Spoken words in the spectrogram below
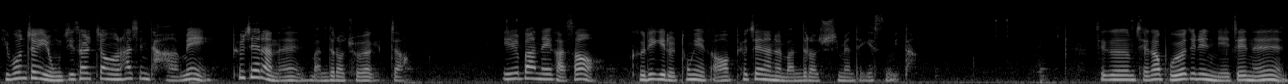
기본적인 용지 설정을 하신 다음에 표제란을 만들어 줘야겠죠. 일반에 가서 그리기를 통해서 표제란을 만들어 주시면 되겠습니다. 지금 제가 보여드리는 예제는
